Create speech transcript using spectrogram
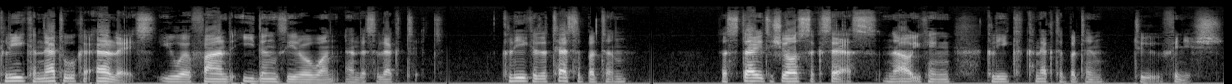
Click Network Alias. You will find Eden01 and select it. Click the Test button. The state shows success. Now you can click Connect button to finish.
